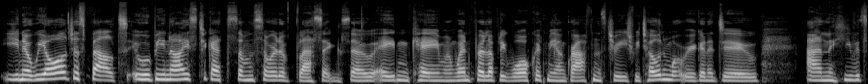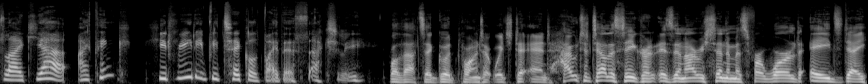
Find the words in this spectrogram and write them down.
you know, we all just felt it would be nice to get some sort of blessing. So Aidan came and went for a lovely walk with me on Grafton Street. We told him what we were going to do, and he was like, "Yeah, I think he'd really be tickled by this, actually." Well, that's a good point at which to end. How to Tell a Secret is in Irish cinemas for World AIDS Day.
